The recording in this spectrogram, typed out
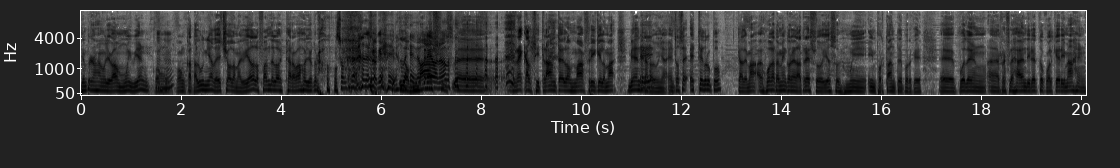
Siempre nos hemos llevado muy bien con, con Cataluña. De hecho, la mayoría de los fans de los escarabajos, yo creo, ¿Son catalanes o qué? los no más creo, ¿no? eh, recalcitrantes, los más friki, los más vienen de. Cataluña. Entonces, este grupo que además eh, juega también con el atrezo y eso es muy importante porque eh, pueden eh, reflejar en directo cualquier imagen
